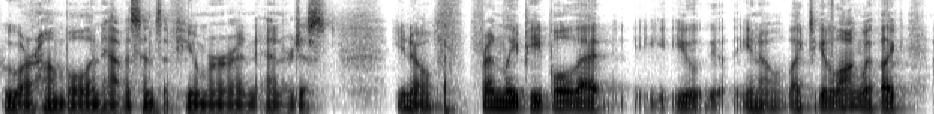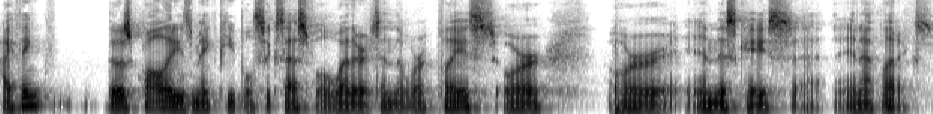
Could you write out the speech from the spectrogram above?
who are humble and have a sense of humor and and are just you know friendly people that you you know like to get along with. Like I think those qualities make people successful, whether it's in the workplace or or in this case uh, in athletics.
